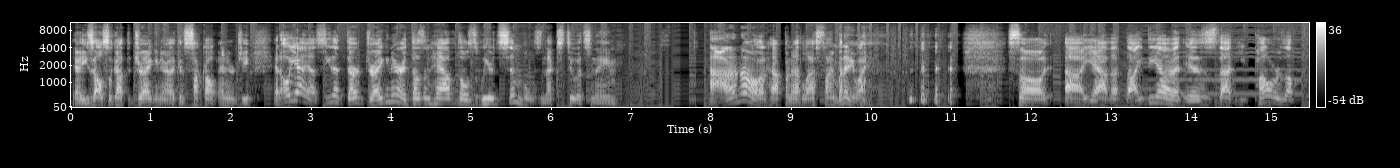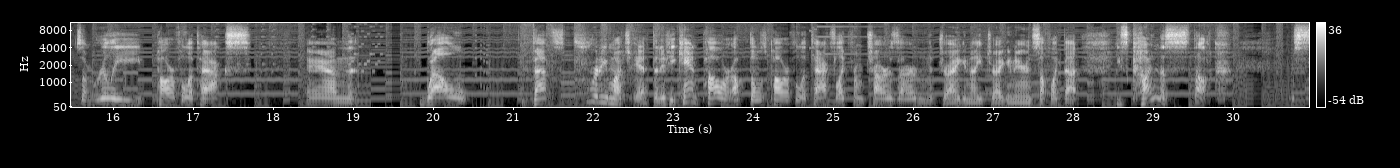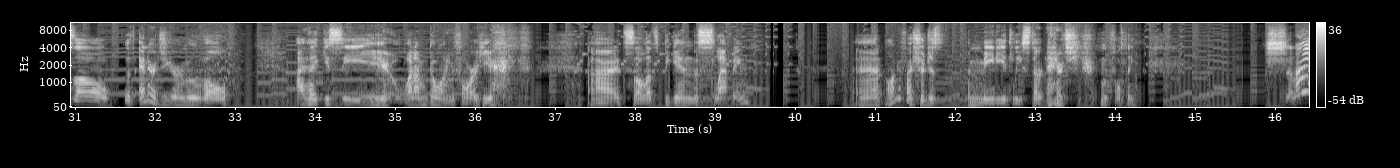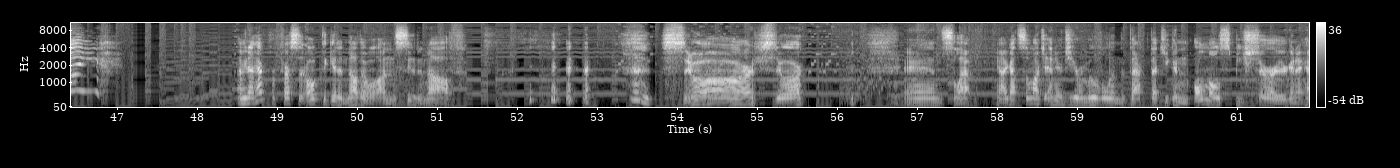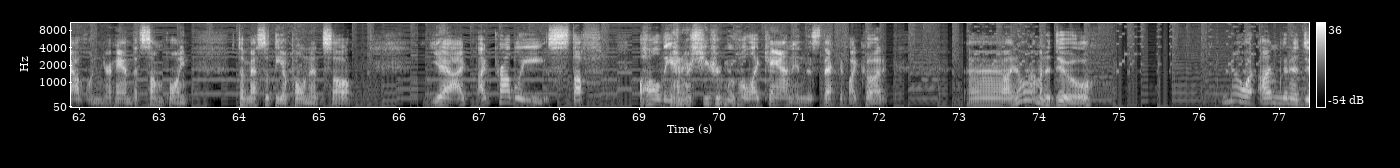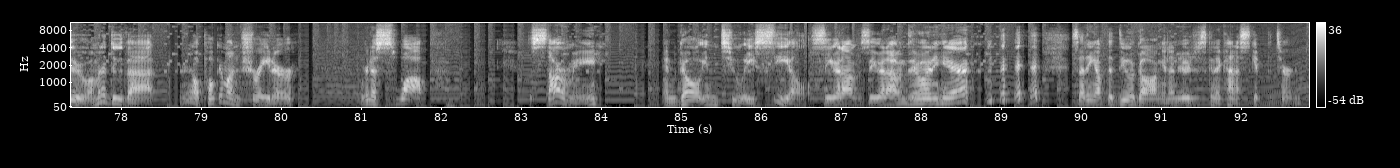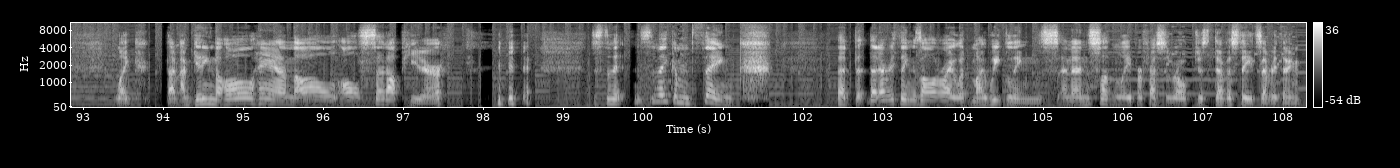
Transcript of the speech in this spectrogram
Yeah, he's also got the Dragonair that can suck out energy. And oh yeah, yeah, see that Dark Dragonair? It doesn't have those weird symbols next to its name. I don't know what happened at last time, but anyway. so, uh, yeah, the, the idea of it is that he powers up some really powerful attacks, and, well, that's pretty much it. And if he can't power up those powerful attacks like from Charizard and the Dragonite, Dragonair, and stuff like that, he's kinda stuck. So, with energy removal, I think you see what I'm going for here. Alright, so let's begin the slapping. And I wonder if I should just immediately start energy removal. Should I? I mean, I have Professor Oak to get another one soon enough. sure, sure. and slap. Yeah, I got so much energy removal in the deck that you can almost be sure you're gonna have one in your hand at some point to mess with the opponent, so... Yeah, I'd, I'd probably stuff all the energy removal I can in this deck if I could. Uh, I know what I'm gonna do. You know what I'm gonna do? I'm gonna do that. You know, Pokemon Trader. We're gonna swap the Starmie and go into a Seel. See what I'm see what I'm doing here? Setting up the Dewgong, and then you're just gonna kind of skip the turn. Like I'm, I'm getting the whole hand all all set up here. just, to, just to make them think that, that, that everything's alright with my weaklings, and then suddenly Professor Oak just devastates everything.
